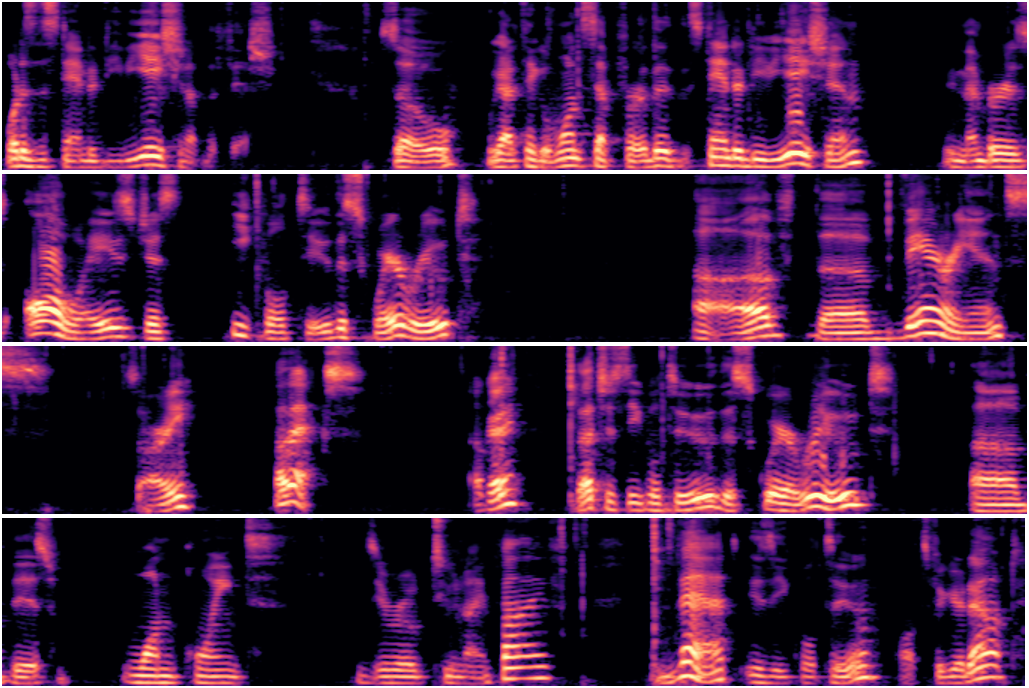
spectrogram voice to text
what is the standard deviation of the fish. So we got to take it one step further. The standard deviation, remember, is always just equal to the square root of the variance sorry, of x. Okay, that's just equal to the square root of this 1.0295. That is equal to, well, let's figure it out.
